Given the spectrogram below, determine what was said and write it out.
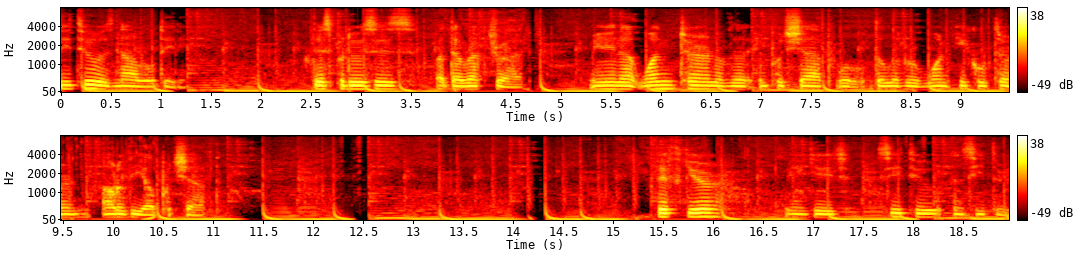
C2 is now rotating. This produces a direct drive, meaning that one turn of the input shaft will deliver one equal turn out of the output shaft. Fifth gear, we engage C2 and C3.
